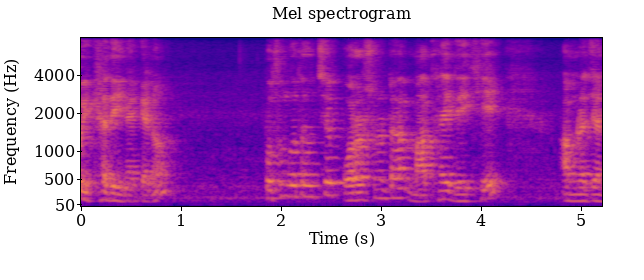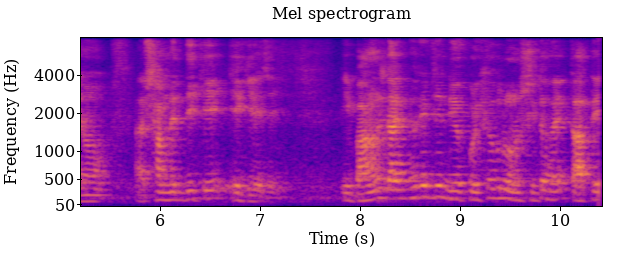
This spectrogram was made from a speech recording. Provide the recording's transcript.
পরীক্ষা দিই না কেন, প্রথম কথা হচ্ছে পড়াশোনাটা মাথায় রেখে আমরা যেন সামনের দিকে এগিয়ে যাই। এই বাংলাদেশ ডাক বিভাগের যে নিয়োগ পরীক্ষাগুলো অনুষ্ঠিত হয়, তাতে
